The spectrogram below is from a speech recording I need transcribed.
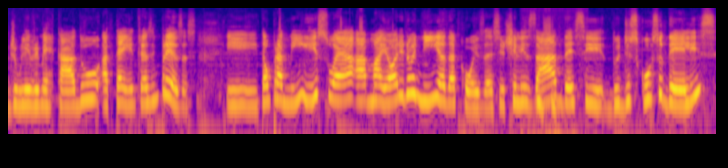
de um livre mercado até entre as empresas. E então, para mim, isso é a maior ironia da coisa, é se utilizar desse do discurso deles,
